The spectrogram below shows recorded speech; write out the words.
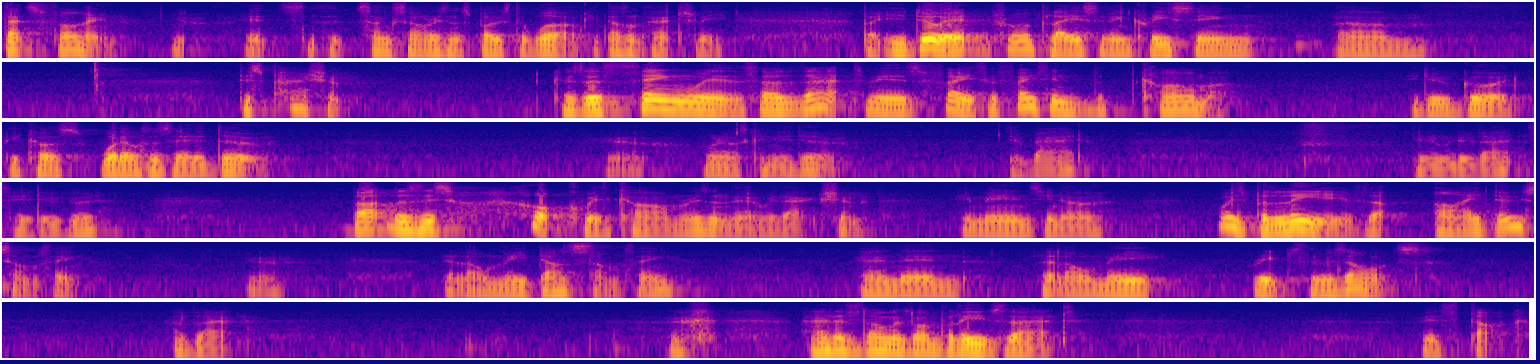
That's fine. You know, it's samsara isn't supposed to work. It doesn't actually, but you do it from a place of increasing um, dispassion. Because the thing with so that to me is faith. The faith in the karma. You do good because what else is there to do? Yeah. What else can you do? Do bad? Don't do that, so you do good. But there's this hook with karma, isn't there, with action? It means, you know, always believe that I do something. Little old me does something, and then little old me reaps the results of that. and as long as one believes that, we're stuck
